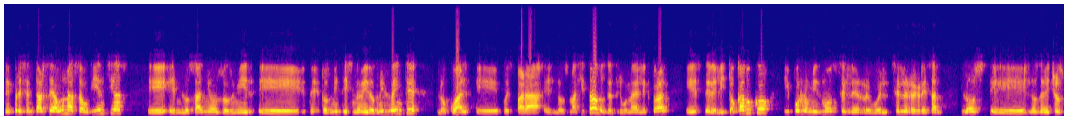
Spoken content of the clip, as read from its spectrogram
de presentarse a unas audiencias eh, en los años 2000, eh, 2019 y 2020, lo cual, eh, pues para eh, los magistrados del Tribunal Electoral este delito caducó y por lo mismo se le, se le regresan los, eh, los derechos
